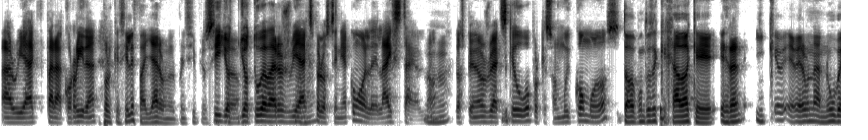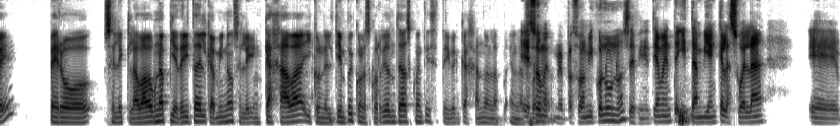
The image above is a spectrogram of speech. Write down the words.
a React para corrida. Porque sí le fallaron al principio. Sí, yo, yo tuve varios Reacts, pero los tenía como de lifestyle, ¿no? Los primeros Reacts que hubo porque son muy cómodos. Todo el mundo se quejaba que eran era una nube pero se le clavaba una piedrita del camino, se le encajaba y con el tiempo y con las corridas no te das cuenta y se te iba encajando en la, en Eso Me, pasó a mí con unos, definitivamente, y también que la suela eh,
